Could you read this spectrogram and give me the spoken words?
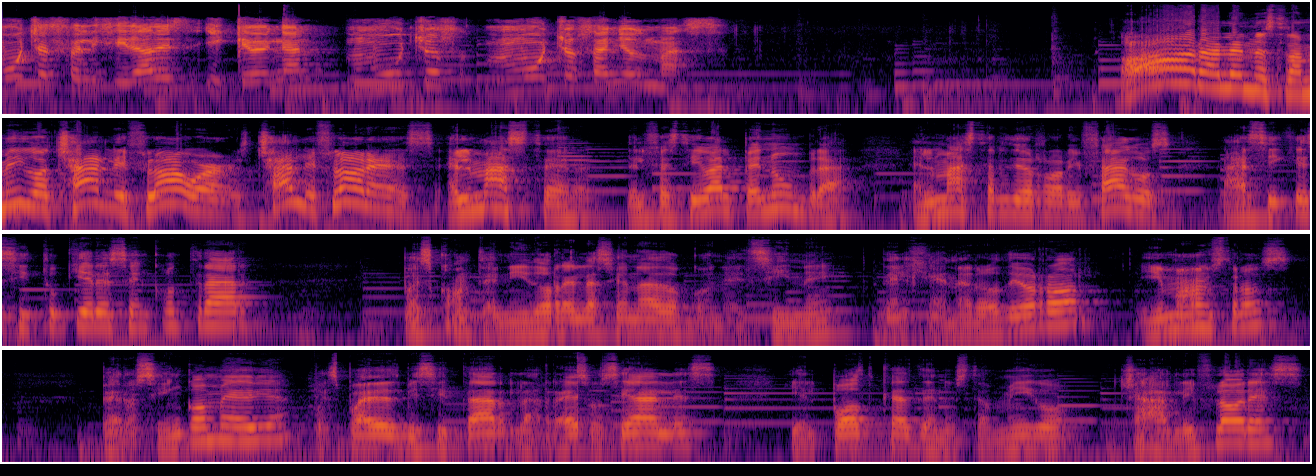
Muchas felicidades y que vengan muchos, muchos años más. Órale, nuestro amigo Charlie Flowers, Charlie Flores, el máster del Festival Penumbra, el máster de horrorifagos. Así que si tú quieres encontrar pues contenido relacionado con el cine del género de horror y monstruos, pero sin comedia, pues puedes visitar las redes sociales y el podcast de nuestro amigo Charlie Flores,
